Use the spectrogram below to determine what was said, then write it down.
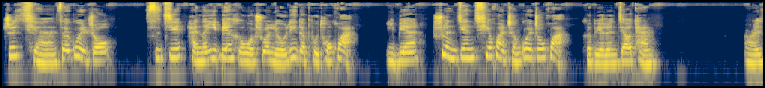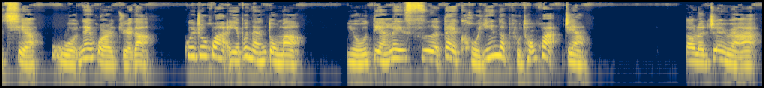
之前在贵州，司机还能一边和我说流利的普通话，一边瞬间切换成贵州话。和别人交谈，而且我那会儿觉得贵州话也不难懂嘛，有点类似带口音的普通话这样。到了镇远啊，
